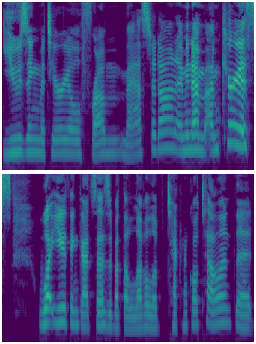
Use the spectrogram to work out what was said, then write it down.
using material from Mastodon. I mean, I'm I'm curious what you think that says about the level of technical talent that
